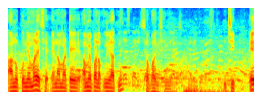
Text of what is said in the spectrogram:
આનું પુણ્ય મળે છે. એના માટે અમે પણ આપણી જાતને સૌભાગ્યશાળી. જી. એ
